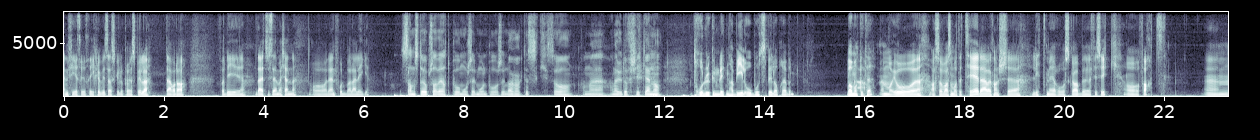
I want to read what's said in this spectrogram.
en 4-3-3-klubb hvis jeg skulle prøvespille der og da. Fordi det er et system jeg kjenner, og det er en fotball jeg liker. Sandstø observert på Mosedmoen på søndag, faktisk. Så han er, han er ute og kikker ennå. Tror du du kunne blitt en habil Obos-spiller, Preben? Hva måtte til? Jeg må jo, eh, altså Hva som måtte til, det er vel kanskje litt mer råskap, eh, fysikk og fart. Um,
